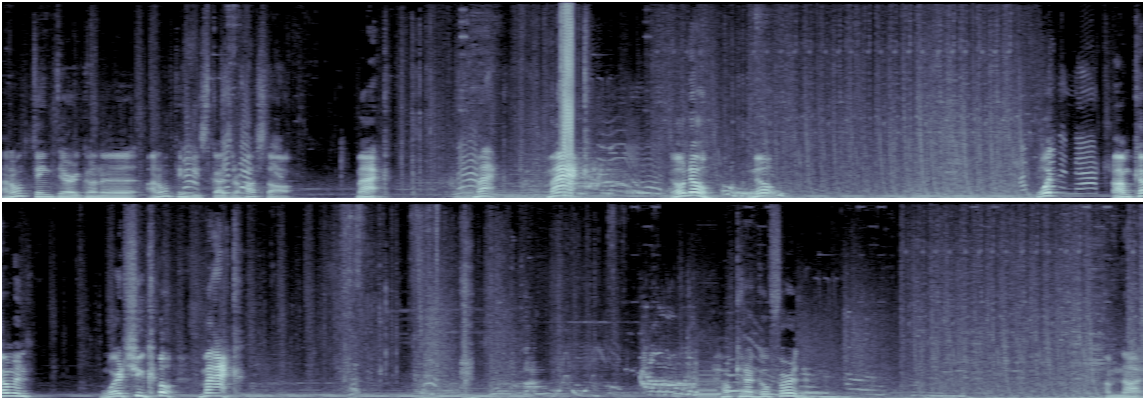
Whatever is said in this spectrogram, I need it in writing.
I don't think they're gonna. I don't think Mack, these guys are hostile. Mack, Mack, Mack! Oh no, no! I'm What? coming, Mack. I'm coming. Where'd you go, Mack? How can I go further? I'm not.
